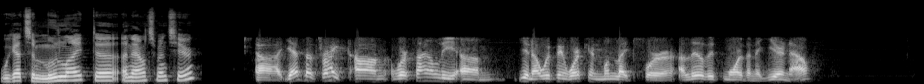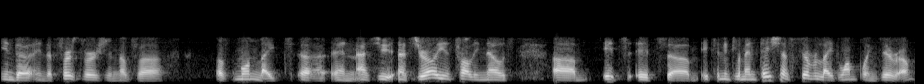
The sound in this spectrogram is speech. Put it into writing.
we got some Moonlight uh, announcements here. Uh, yes, that's right. Um, we're finally, um, you know, we've been working Moonlight for a little bit more than a year now. In the in the first version of uh, of Moonlight, uh, and as you as your audience probably knows, um, it's it's um, it's an implementation of Silverlight 1.0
